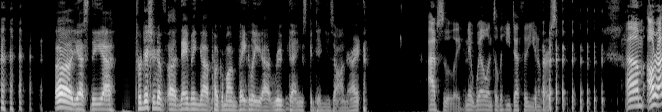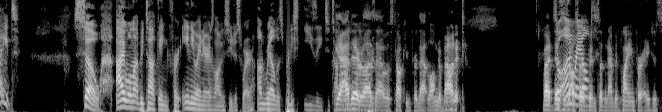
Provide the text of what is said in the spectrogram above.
Uh, yes, the uh, tradition of uh, naming uh, Pokemon vaguely uh, rude things continues on, right? Absolutely. And it will until the heat death of the universe. um, all right. So, I will not be talking for anywhere near as long as you just were. Unrailed is pretty easy to talk yeah, I didn't realize I was talking for that long about it. But So this has also been something I've been playing for ages,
